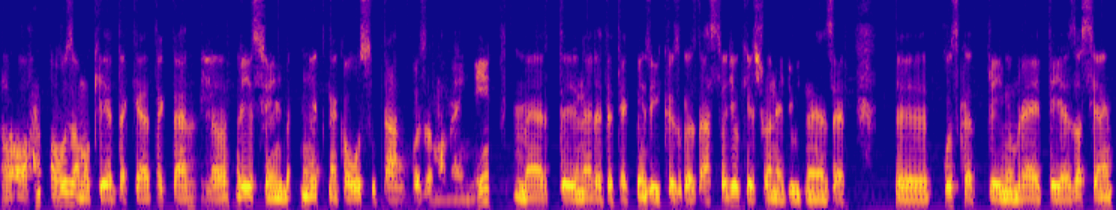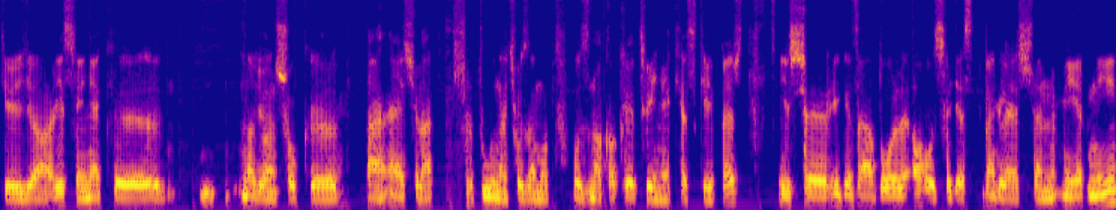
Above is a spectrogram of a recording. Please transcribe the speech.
a, a hozamok érdekeltek, tehát a részvényeknek a hosszú távú hozama mennyi, mert én eredetek pénzügyi közgazdász vagyok, és van egy úgynevezett Postcard Premium rejtély, ez azt jelenti, hogy a részvények nagyon sok első látásra túl nagy hozamot hoznak a kötvényekhez képest, és igazából ahhoz, hogy ezt meg lehessen mérni,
